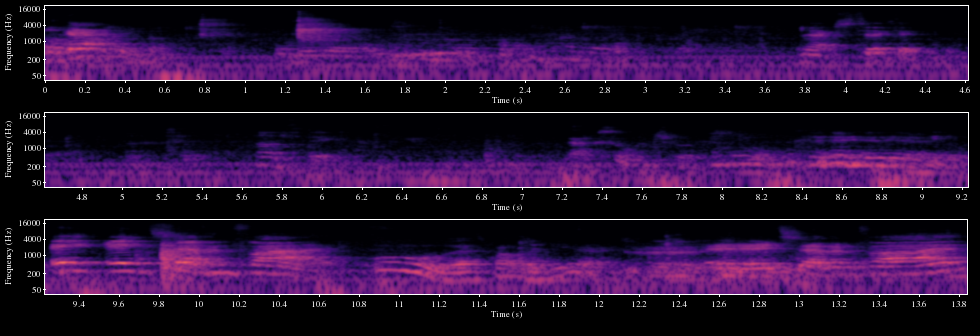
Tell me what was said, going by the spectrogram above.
Okay. Next ticket. Excellent choice. Eight eight seven five. Ooh, that's probably here. Eight eight seven five.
